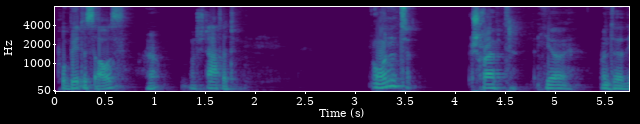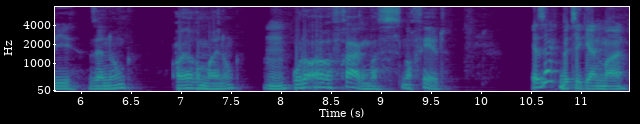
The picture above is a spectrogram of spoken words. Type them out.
Probiert es aus ja. und startet. Und schreibt hier unter die Sendung eure Meinung mhm. oder eure Fragen, was noch fehlt. Ja, sagt bitte gern mal,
